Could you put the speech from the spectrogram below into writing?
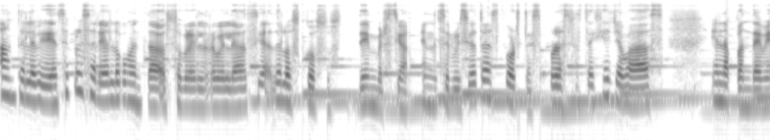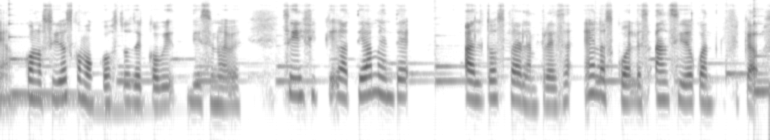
ante la evidencia empresarial documentada sobre la relevancia de los costos de inversión en el servicio de transportes por las estrategias llevadas en la pandemia, conocidos como costos de COVID-19, significativamente altos para la empresa en los cuales han sido cuantificados.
